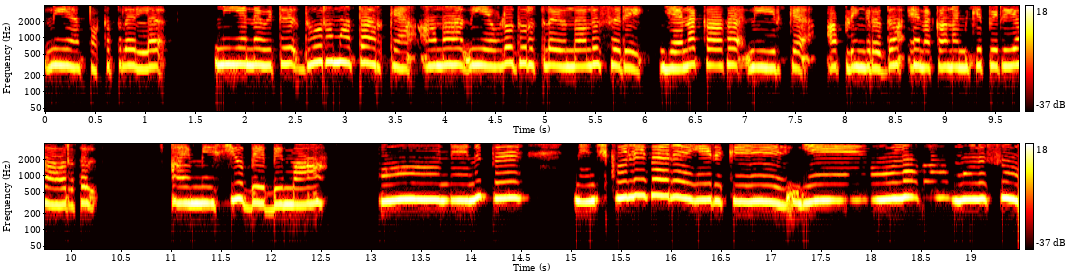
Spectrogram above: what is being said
நீ என் பக்கத்தில் இல்லை. நீ என்னை விட்டு தூரமாக தான் இருக்கேன். ஆனால் நீ எவ்வளோ தூரத்தில் இருந்தாலும் சரி எனக்காக நீ இருக்க அப்படிங்கிறது தான் எனக்கான மிகப்பெரிய ஆறுதல். ஐ மிஸ் யூ பேபிமா ஓ நினைப்பு நெஞ்சுக்குழி வேற இருக்கு. ஏன் உலகம் முழுசும்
